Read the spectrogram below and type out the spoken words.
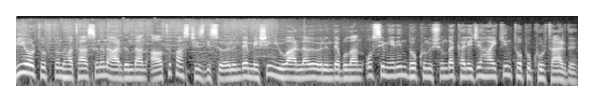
Bjortuft'un hatasının ardından 6 pas çizgisi önünde Meş'in yuvarlağı önünde bulan Osimhen'in dokunuşunda kaleci Haykin topu kurtardı.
